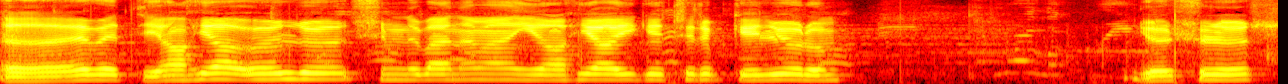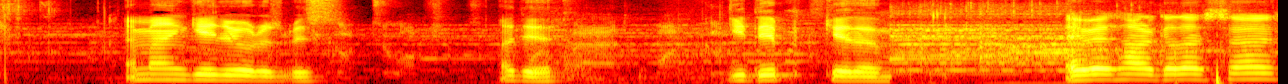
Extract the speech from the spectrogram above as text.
Ee, evet Yahya öldü. Şimdi ben hemen Yahya'yı getirip geliyorum. Görüşürüz. Hemen geliyoruz biz. Hadi. Gidip gelelim. Evet arkadaşlar.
